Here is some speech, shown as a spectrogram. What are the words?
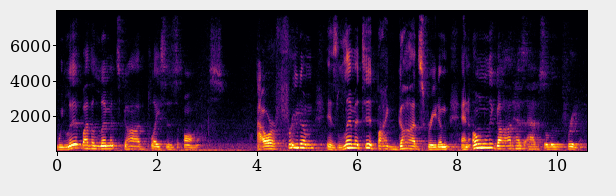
We live by the limits God places on us. Our freedom is limited by God's freedom, and only God has absolute freedom.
